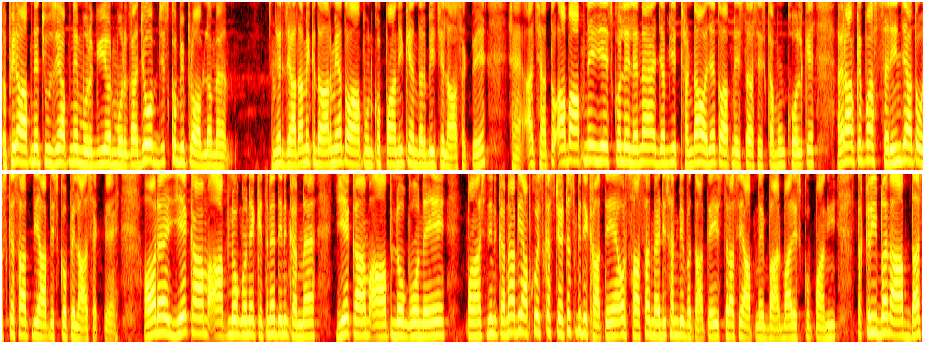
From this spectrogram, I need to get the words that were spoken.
तो फिर आपने चूज़े अपने मुर्गी और मुर्गा, जो जिसको भी प्रॉब्लम है अगर ज़्यादा मकदार में है तो आप उनको पानी के अंदर भी चला सकते हैं। अच्छा तो अब आपने ये इसको ले लेना है। जब ये ठंडा हो जाए तो आपने इस तरह से इसका मुँह खोल के, अगर आपके पास सरिंज है तो उसके साथ भी आप इसको पिला सकते हैं। और ये काम आप लोगों ने कितने दिन करना है? ये काम आप लोगों ने पाँच दिन करना अभी आपको इसका स्टेटस भी दिखाते हैं और साथ साथ मेडिसन भी बताते हैं। इस तरह से आपने बार बार इसको पानी तकरीबन आप दस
